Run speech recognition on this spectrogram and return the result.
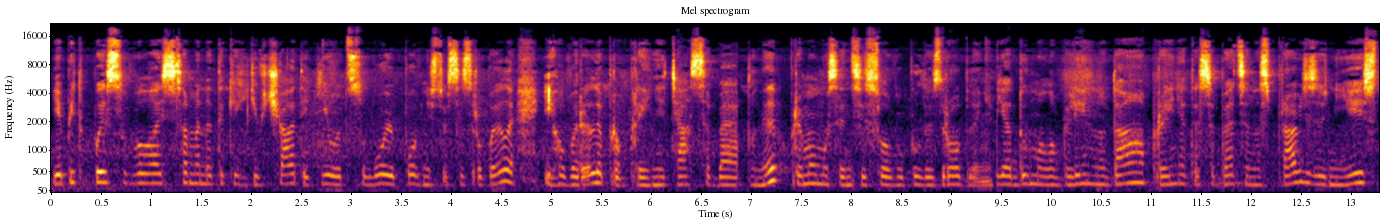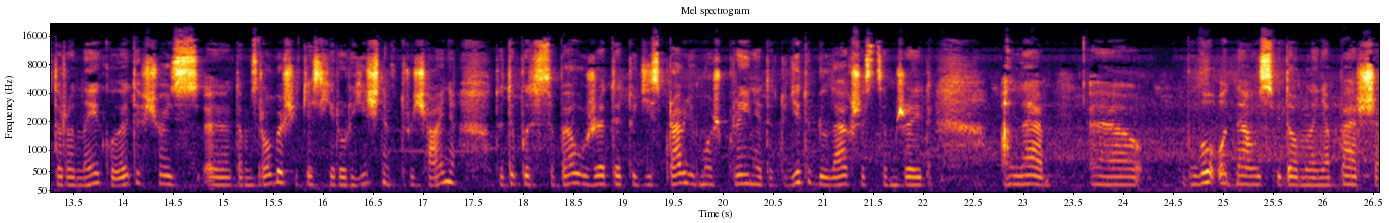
Я підписувалась саме на таких дівчат, які от собою повністю все зробили і говорили про прийняття себе. Вони в прямому сенсі слова були зроблені. Я думала, блін, ну да, прийняти себе це насправді з однієї сторони, коли ти щось е, там зробиш, якесь хірургічне втручання, то типу себе вже ти тоді справді можеш прийняти, тоді тобі легше з цим жити. Але е, було одне усвідомлення: перше,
